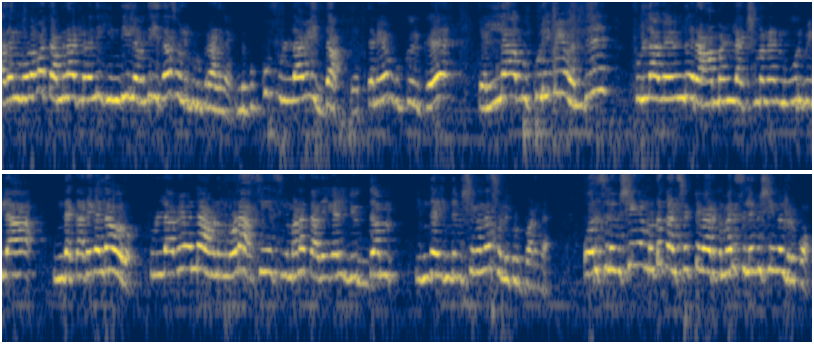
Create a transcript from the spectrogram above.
அதன் மூலமா தமிழ்நாட்டுல வந்து ஹிந்தியில வந்து இதான் சொல்லி கொடுக்குறாங்க இந்த புக்கு ஃபுல்லாவே இதுதான் எத்தனையோ புக் இருக்கு. எல்லா புக்குலயுமே வந்து ஃபுல்லாவே வந்து ராமன் லக்ஷ்மணன் ஊர்மிளா இந்த கதைகள் தான் வரும். ஃபுல்லாவே வந்து அவனுங்களோட அசிங்க அசிங்கமான கதைகள் யுத்தம் இந்த இந்த விஷயங்கள் தான் சொல்லி கொடுப்பாங்க ஒரு சில விஷயங்கள் மட்டும் கன்ஸ்ட்ரக்டிவா இருக்க மாதிரி சில விஷயங்கள் இருக்கும்.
